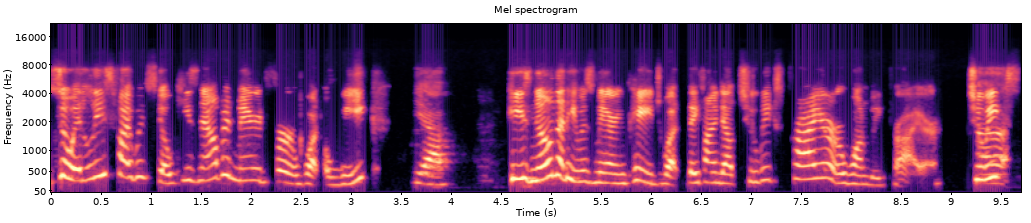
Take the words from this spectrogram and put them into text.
so at least five weeks ago, he's now been married for what a week. yeah He's known that he was marrying Paige. What they find out two weeks prior or one week prior? Two Uh, weeks.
